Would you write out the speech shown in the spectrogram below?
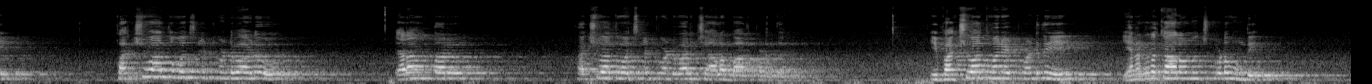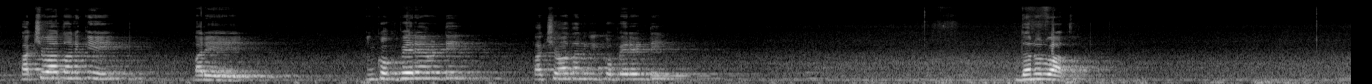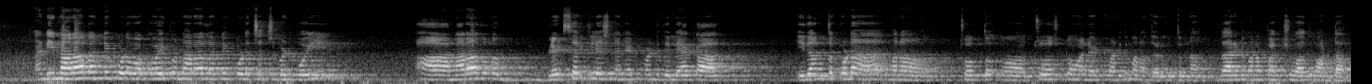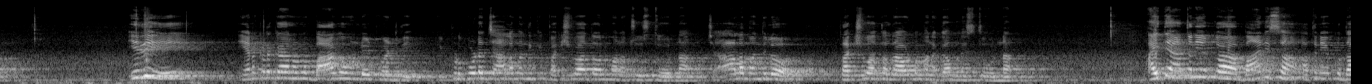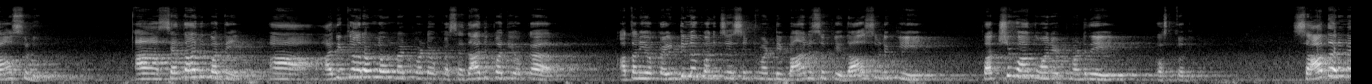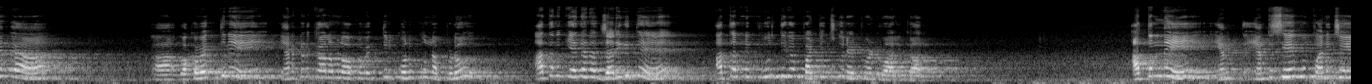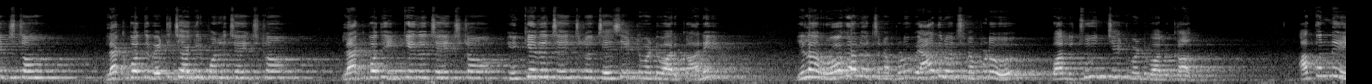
పక్షవాతం వచ్చినటువంటి వాడు ఎలా ఉంటారు? పక్షవాతం వచ్చినటువంటి వారు చాలా బాధపడతారు. ఈ పక్షవాతం అనేటువంటిది వెనకటి కాలం నుంచి కూడా ఉంది. పక్షవాతానికి మరి ఇంకొక పేరేమిటి? పక్షవాతానికి ఇంకో పేరేంటి? ధనుర్వాతం. అంటే ఈ నరాలన్నీ కూడా ఒకవైపు నరాలన్నీ కూడా చచ్చుబడిపోయి ఆ నరాలలో బ్లడ్ సర్క్యులేషన్ అనేటువంటిది లేక ఇదంతా కూడా మనం చూస్తా చూడటం అనేటువంటిది మనం జరుగుతున్నాం దానిని మనం పక్షివాతం అంటాం. ఇది వెనకటి కాలంలో బాగా ఉండేటువంటిది. ఇప్పుడు కూడా చాలామందికి పక్షవాతాలు మనం చూస్తూ ఉన్నాం. చాలామందిలో పక్షవాతాలు రావడం మనం గమనిస్తూ ఉన్నాం. అయితే అతని యొక్క బానిస అతని యొక్క దాసుడు ఆ శతాధిపతి ఆ అధికారంలో ఉన్నటువంటి ఒక శతాధిపతి యొక్క అతని యొక్క ఇంటిలో పనిచేసేటువంటి బానిసకి దాసుడికి పక్షివాతం అనేటువంటిది వస్తుంది. సాధారణంగా ఒక వ్యక్తిని వెనకటి కాలంలో ఒక వ్యక్తిని కొనుక్కున్నప్పుడు అతనికి ఏదైనా జరిగితే అతన్ని పూర్తిగా పట్టించుకునేటువంటి వాళ్ళు కాదు. అతన్ని ఎంత ఎంతసేపు పని చేయించడం లేకపోతే వెట్టి చాకిరి పనులు చేయించడం లేకపోతే ఇంకేదో చేయించడం ఇంకేదో చేయించడం చేసేటువంటి వారు కానీ ఇలా రోగాలు వచ్చినప్పుడు వ్యాధులు వచ్చినప్పుడు వాళ్ళు చూపించేటువంటి వాళ్ళు కాదు. అతన్ని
